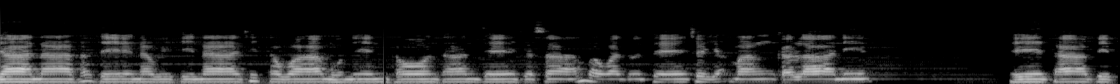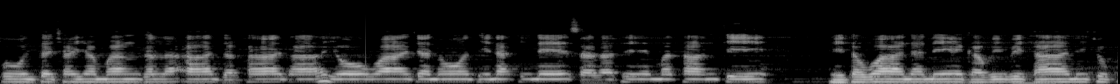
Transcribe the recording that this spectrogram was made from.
ยานาคเตนวิตินาชิตวามุนินโทนทันเตชะสามภวตุเตชยมังคลานิเอตาปิปุนตชยมังคลาอาตคาทาโยวาจโนทินาทิเนสารเทมทันติ อิตวานเนกวิวิธานิจุป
